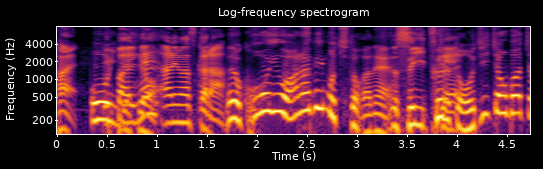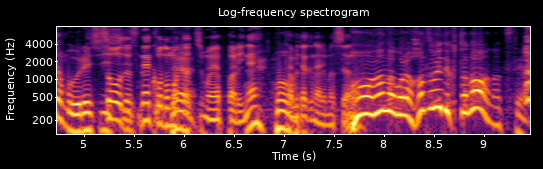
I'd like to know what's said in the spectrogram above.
多いんですよ、い、っぱいねありますから。でもこういうわらび餅とかねスイーツ来るとおじいちゃんおばあちゃんも嬉しいそうですね子供たちもやっぱりね、食べたくなりますよね。あなんだこれ初めて食ったななんつって。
